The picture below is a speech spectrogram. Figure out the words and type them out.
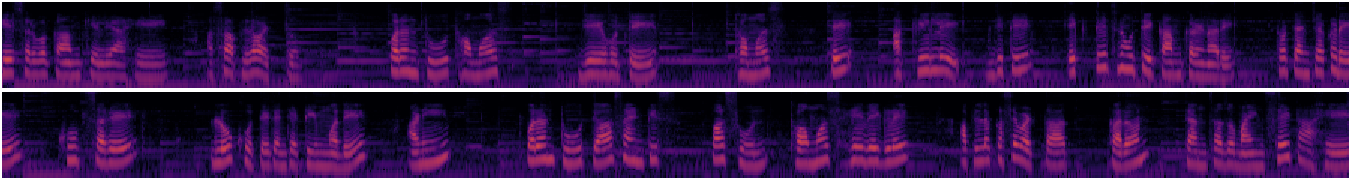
हे सर्व काम केले आहे असं आपल्याला वाटतं. परंतु थॉमस जे होते थॉमस ते अकेले म्हणजे ते एकटेच नव्हते काम करणारे. तर त्यांच्याकडे खूप सारे लोक होते त्यांच्या टीममध्ये आणि परंतु त्या सायंटिस्ट पासून थॉमस हे वेगळे आपल्याला कसे वाटतात? कारण त्यांचा जो माइंडसेट आहे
